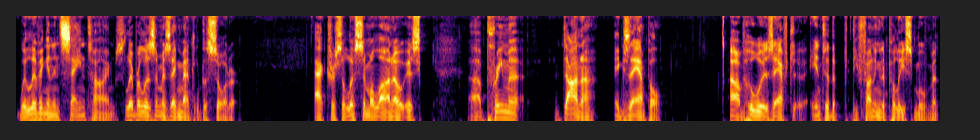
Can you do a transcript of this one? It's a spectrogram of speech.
We're living in insane times. Liberalism is a mental disorder. Actress Alyssa Milano is a prima donna example of who is after into the defunding the police movement.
